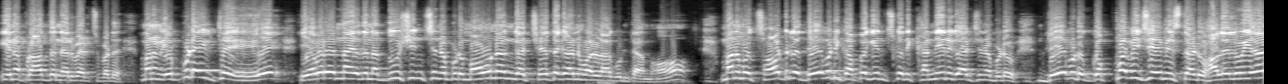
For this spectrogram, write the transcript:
ఈయన ప్రార్థన నెరవేర్చబడదు మనం ఎప్పుడైతే ఎవరన్నా ఏదైనా దూషించినప్పుడు మౌనంగా చేతగాని వాళ్ళలాగుంటామో మనము చాటున దేవుడికి అప్పగించుకొని కన్నీరు గార్చినప్పుడు దేవుడు గొప్ప విజయం ఇస్తాడు. హల్లెలూయా!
